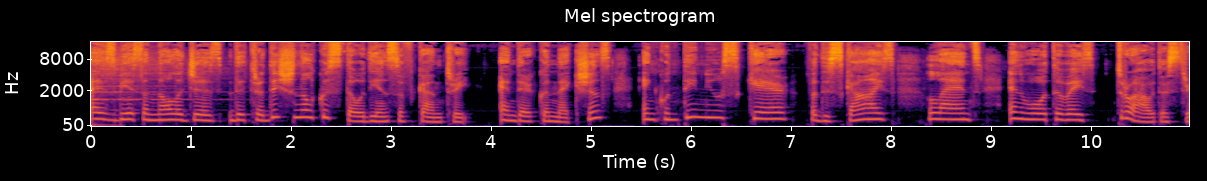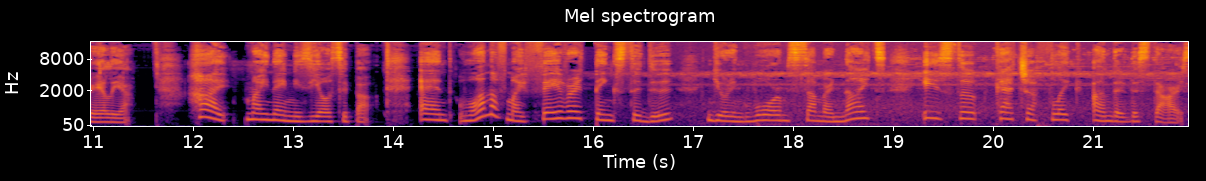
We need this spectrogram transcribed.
SBS acknowledges the traditional custodians of country and their connections and continuous care for the skies, lands, and waterways throughout Australia. Hi, my name is Josipa, and one of my favorite things to do during warm summer nights is to catch a flick under the stars.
